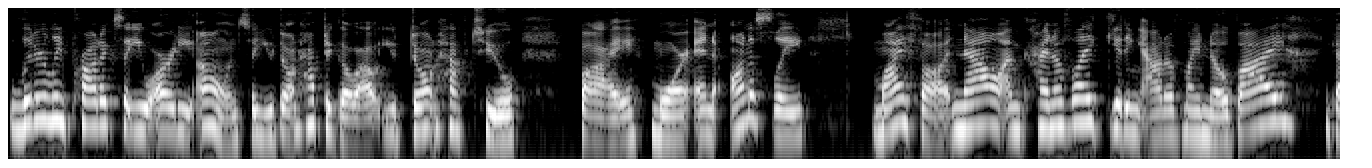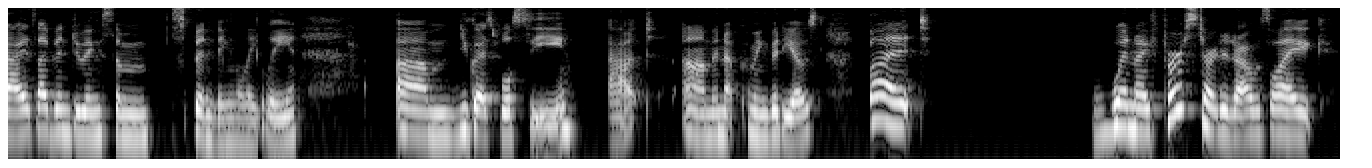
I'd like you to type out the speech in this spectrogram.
literally products that you already own. So you don't have to go out. You don't have to buy more. And honestly, my thought now I'm kind of like getting out of my no buy. Guys, I've been doing some spending lately. Um, you guys will see that um, in upcoming videos. But when I first started, I was like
